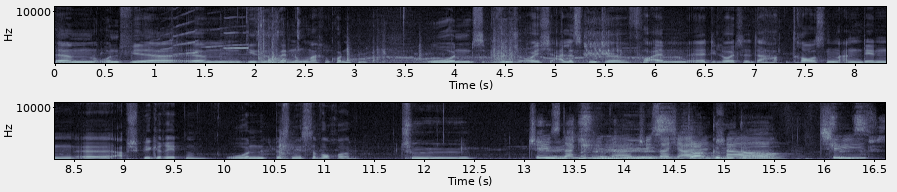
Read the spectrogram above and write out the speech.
ähm, und wir ähm, diese Sendung machen konnten. Und wünsche euch alles Gute, vor allem äh, die Leute da draußen an den äh, Abspielgeräten. Und bis nächste Woche. Tschüss. tschüss, danke Mika, tschüss euch allen. Danke, Ciao. Mika. Tschüss.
